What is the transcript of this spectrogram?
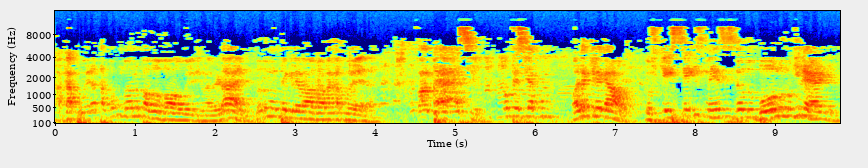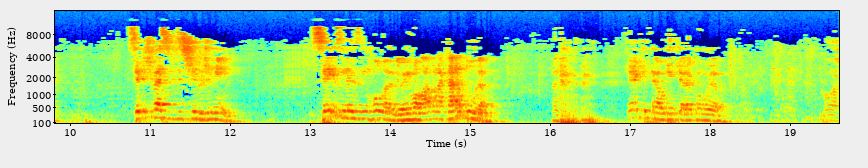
a capoeira tá bombando pra vovó hoje, não é verdade? Todo mundo tem que levar a vovó na capoeira. Acontece. Acontecia com... Olha que legal. Eu fiquei seis meses dando bolo no Guilherme. Se ele tivesse desistido de mim. Seis meses enrolando. Eu enrolava na cara dura. Quem é que tem alguém que era como eu? Boa.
